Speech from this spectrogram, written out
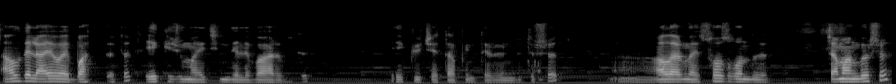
ал деле аябай бат өтөт. Эки жума ичинде эле баары бүтөт. Эки үч этап интервьюну бүтүрүшөт. Алар мындай созгонду жаман көрүшөт.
